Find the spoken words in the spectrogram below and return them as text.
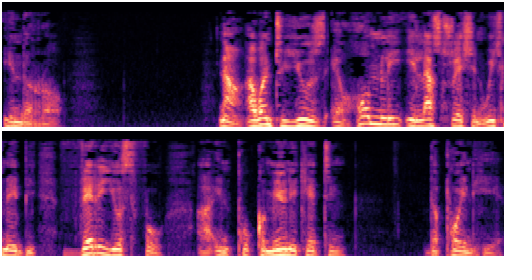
in the raw. Now, I want to use a homely illustration which may be very useful uh, in po- communicating the point here.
